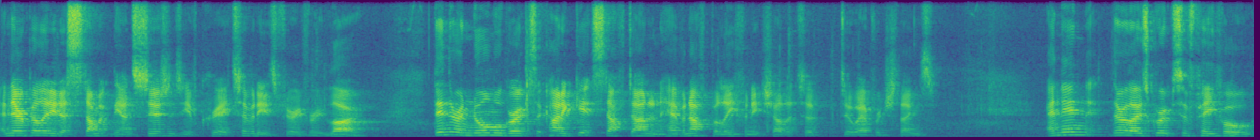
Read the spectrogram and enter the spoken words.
And their ability to stomach the uncertainty of creativity is very, very low. Then there are normal groups that kind of get stuff done and have enough belief in each other to do average things. And then there are those groups of people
